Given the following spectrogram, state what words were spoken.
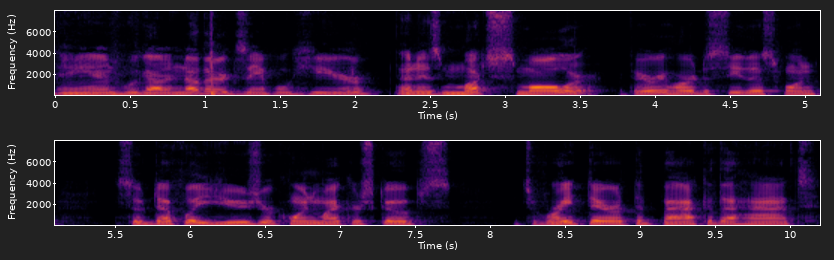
And we got another example here that is much smaller. Very hard to see this one. So definitely use your coin microscopes. It's right there at the back of the hat.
